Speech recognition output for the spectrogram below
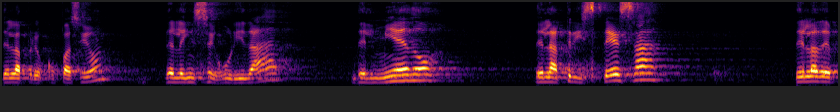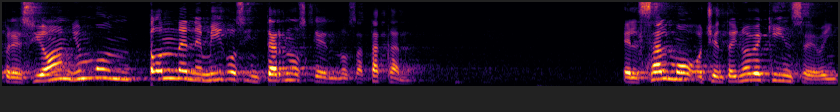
de la preocupación, de la inseguridad, del miedo, de la tristeza, de la depresión y un montón de enemigos internos que nos atacan. El Salmo 89, 15,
